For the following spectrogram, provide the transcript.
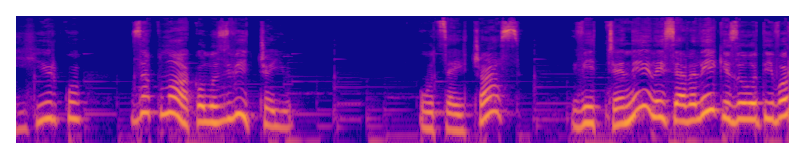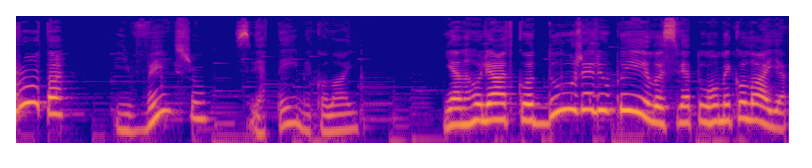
і гірко заплакало з відчаю. У цей час відчинилися великі золоті ворота і вийшов святий Миколай. Янголятко дуже любило святого Миколая.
